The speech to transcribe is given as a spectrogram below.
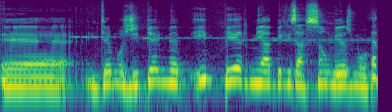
é, em termos de hipermea- hipermeabilização mesmo É,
